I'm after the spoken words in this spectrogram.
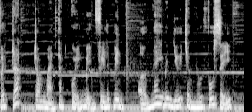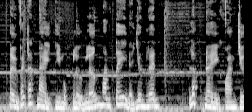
vết rách trong mảng thạch quyển biển Philippines ở ngay bên dưới chân núi Phú Sĩ. Từ vết rách này thì một lượng lớn manti đã dâng lên, lấp đầy khoang chứa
